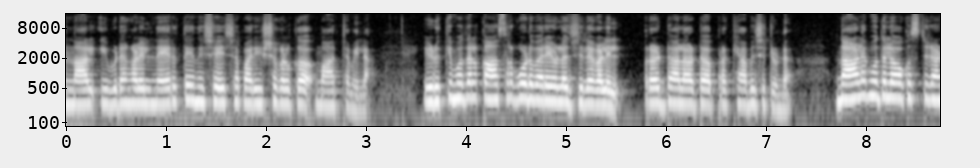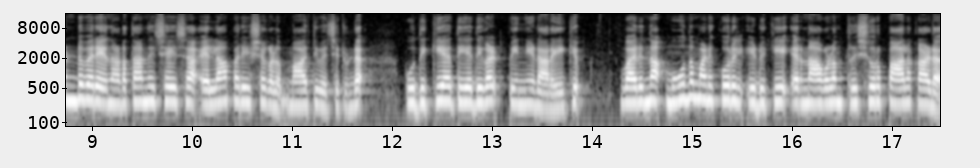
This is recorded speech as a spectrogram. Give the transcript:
എന്നാൽ ഇവിടങ്ങളിൽ നേരത്തെ നിശ്ചയിച്ച പരീക്ഷകൾക്ക് മാറ്റമില്ല. ഇടുക്കി മുതൽ കാസർഗോഡ് വരെയുള്ള ജില്ലകളിൽ റെഡ് അലർട്ട് പ്രഖ്യാപിച്ചിട്ടുണ്ട്. നാളെ മുതൽ ഓഗസ്റ്റ് രണ്ട് വരെ നടത്താൻ നിശ്ചയിച്ച എല്ലാ പരീക്ഷകളും മാറ്റിവെച്ചിട്ടുണ്ട്. പുതുക്കിയ തീയതികൾ പിന്നീട് അറിയിക്കും. വരുന്ന മൂന്ന് മണിക്കൂറിൽ ഇടുക്കി എറണാകുളം തൃശൂർ പാലക്കാട്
